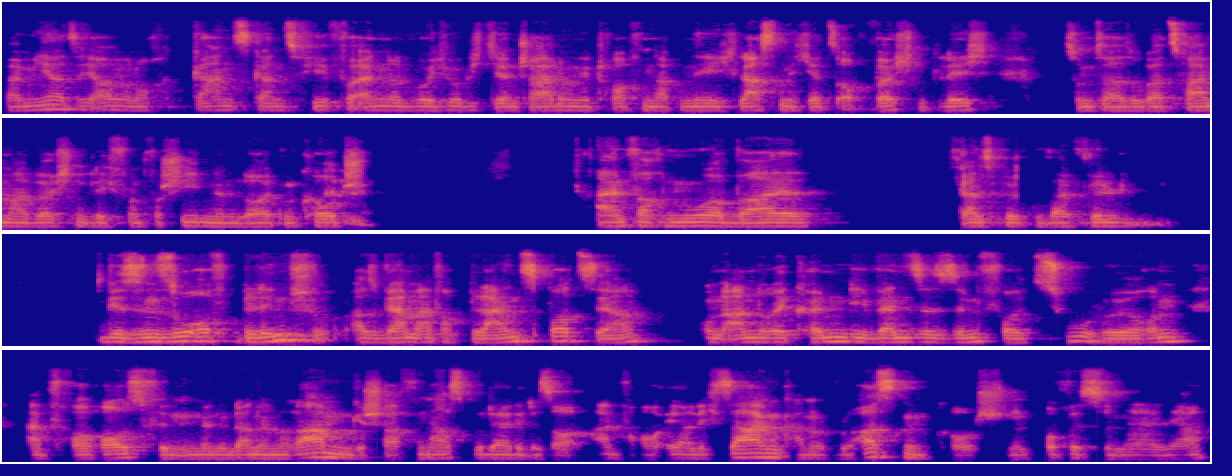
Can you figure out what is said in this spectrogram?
bei mir hat sich auch immer noch ganz, ganz viel verändert, wo ich wirklich die Entscheidung getroffen habe, nee, ich lasse mich jetzt auch wöchentlich, zum Teil sogar zweimal wöchentlich von verschiedenen Leuten coachen. Einfach nur, weil, ganz blöd gesagt, wir, wir sind so oft blind, also wir haben einfach Blindspots, ja, und andere können die, wenn sie sinnvoll zuhören, einfach auch rausfinden. Wenn du dann einen Rahmen geschaffen hast, wo der dir das auch einfach auch ehrlich sagen kann und du hast einen Coach, einen professionellen, ja,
